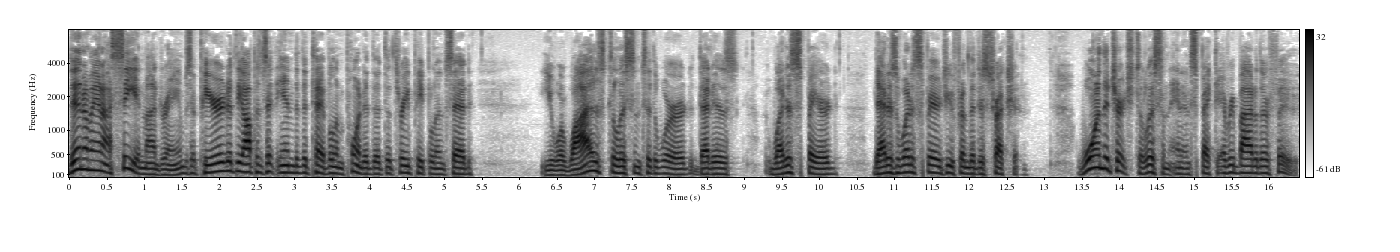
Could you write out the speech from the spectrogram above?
Then a man I see in my dreams appeared at the opposite end of the table and pointed at the three people and said, You were wise to listen to the word, that is what is spared, that is what has spared you from the destruction. Warn the church to listen and inspect every bite of their food.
